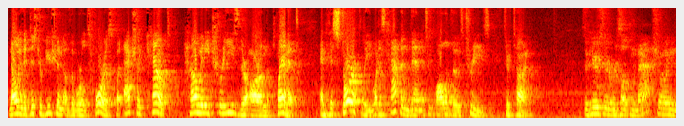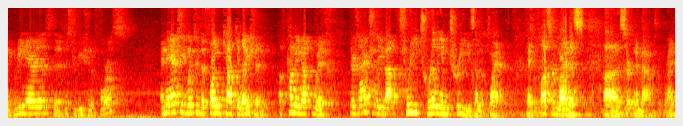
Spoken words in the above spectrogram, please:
not only the distribution of the world's forests, but actually count how many trees there are on the planet, and historically what has happened then to all of those trees through time. So here's the resulting map showing in the green areas the distribution of forests. And they actually went through the fun calculation of coming up with there's actually about 3 trillion trees on the planet, okay, plus or minus uh, a certain amount, right?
